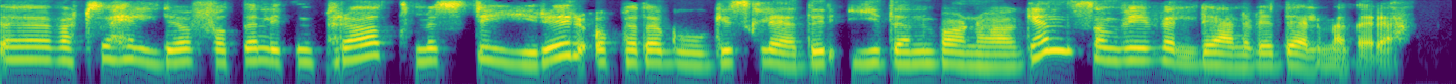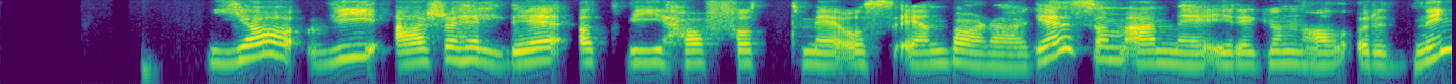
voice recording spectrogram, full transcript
vært så heldige å fått en liten prat med styrer og pedagogisk leder i den barnehagen, som vi veldig gjerne vil dele med dere. Ja, vi er så heldige at vi har fått med oss en barnehage som er med i regional ordning.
